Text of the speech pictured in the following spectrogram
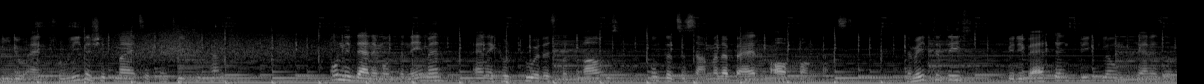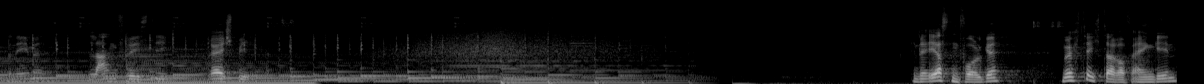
wie du ein True Leadership Mindset entwickeln kannst und in deinem Unternehmen eine Kultur des Vertrauens und der Zusammenarbeit aufbauen kannst, damit du dich für die Weiterentwicklung deines Unternehmens langfristig freispielen kannst. In der ersten Folge möchte ich darauf eingehen,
